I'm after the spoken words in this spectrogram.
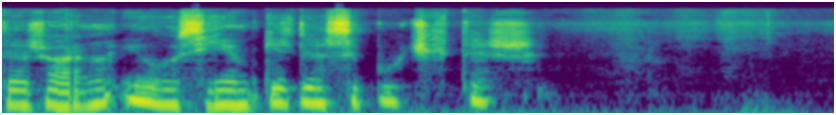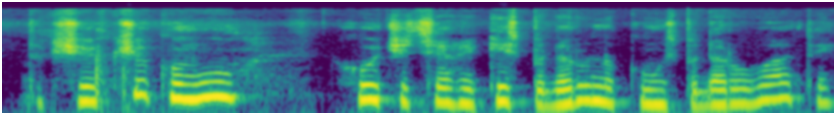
теж гарно. І ось ємкість для сипучих теж. Так що, якщо кому хочеться якийсь подарунок комусь подарувати,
